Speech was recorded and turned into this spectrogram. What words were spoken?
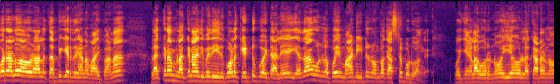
ஓரளவு அவரால் தப்பிக்கிறதுக்கான வாய்ப்பு. ஆனால் லக்னம் லக்னாதிபதி இது போல் கெட்டு போயிட்டாலே ஏதாவது ஒன்றில் போய் மாட்டிக்கிட்டு ரொம்ப கஷ்டப்படுவாங்க. ஓகேங்களா? ஒரு நோயோ இல்லை கடனோ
